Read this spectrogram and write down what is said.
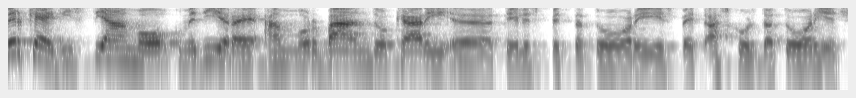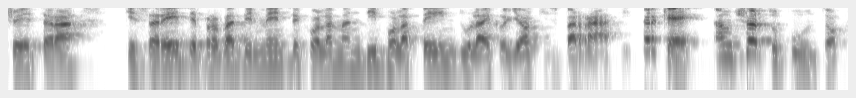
perché vi stiamo, come dire, ammorbando, cari eh, telespettatori, ascoltatori, eccetera, che sarete probabilmente con la mandibola pendula e con gli occhi sbarrati, perché a un certo punto,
